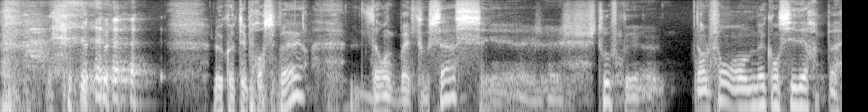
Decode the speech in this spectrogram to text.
le côté prospère. Donc ben, tout ça, c'est, je, je trouve que dans le fond, on ne me considère pas.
